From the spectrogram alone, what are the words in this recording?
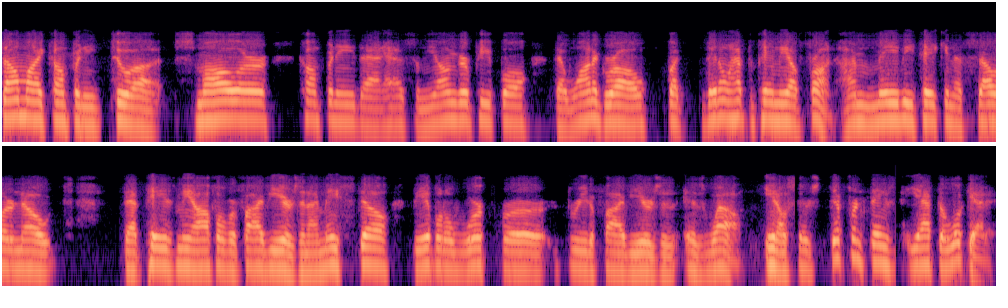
sell my company to a smaller company that has some younger people that want to grow but they don't have to pay me up front. I'm maybe taking a seller note that pays me off over five years, and I may still be able to work for three to five years as, as well. You know, so there's different things you have to look at it.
